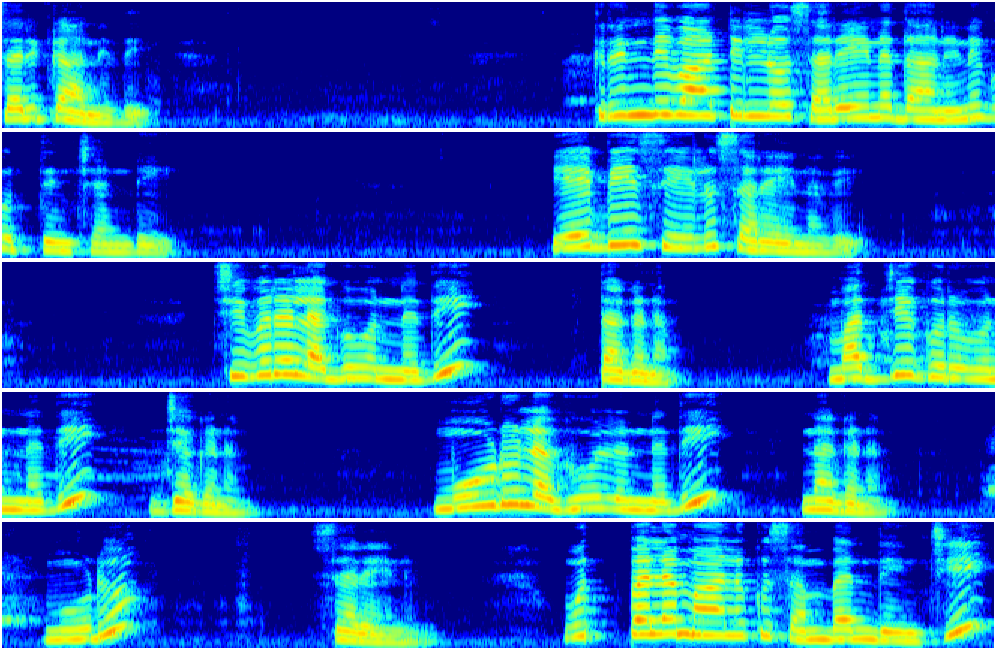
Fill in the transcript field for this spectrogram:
సరికానిది. క్రింది వాటిల్లో సరైన దానిని గుర్తించండి. ఏబీసీలు సరైనవి. చివర లఘు ఉన్నది తగణం మధ్య గురువు ఉన్నది జగణం మూడు లఘువులున్నది నగణం మూడు సరైనవి. ఉత్పలమాలకు సంబంధించి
